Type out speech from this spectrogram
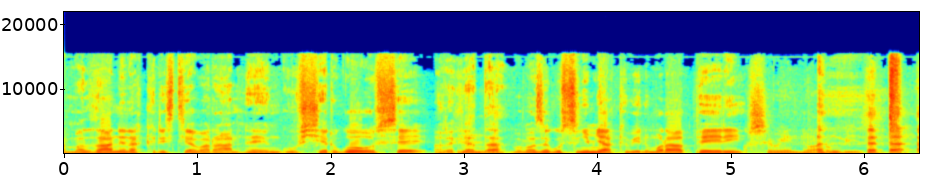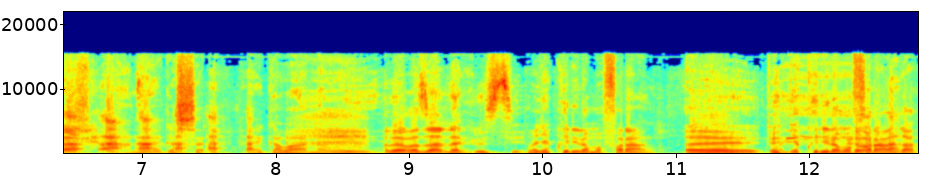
Ramazani na christian barantengushye rwose. Bamaze gusinya imyaka ibiri muri aperi. Gusa wenda wari ubizi. Abana we. Ramazani na christian bajya kwirira amafaranga. Bajya kwirira amafaranga.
